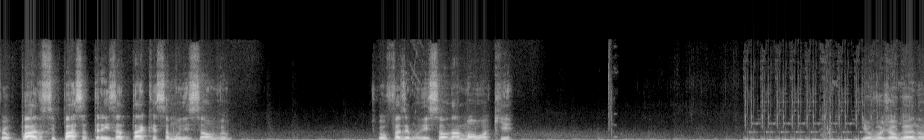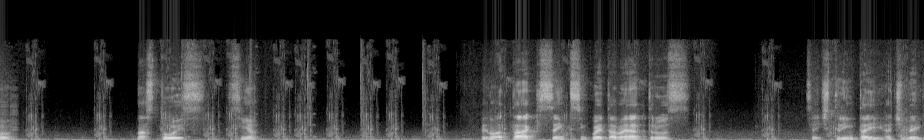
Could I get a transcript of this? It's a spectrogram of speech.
Preocupado se passa três ataques essa munição, viu? Acho que eu vou fazer munição na mão aqui. E eu vou jogando nas torres. Assim, ó. Vendo o ataque, 150 metros. 130 aí, ativei.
